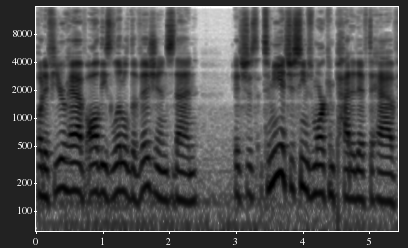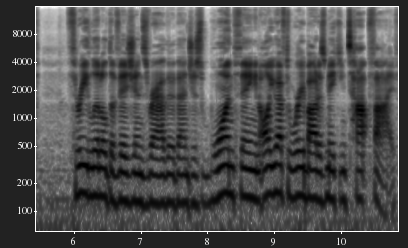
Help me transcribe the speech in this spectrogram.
But if you have all these little divisions, then it's just to me it just seems more competitive to have three little divisions rather than just one thing and all you have to worry about is making top five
